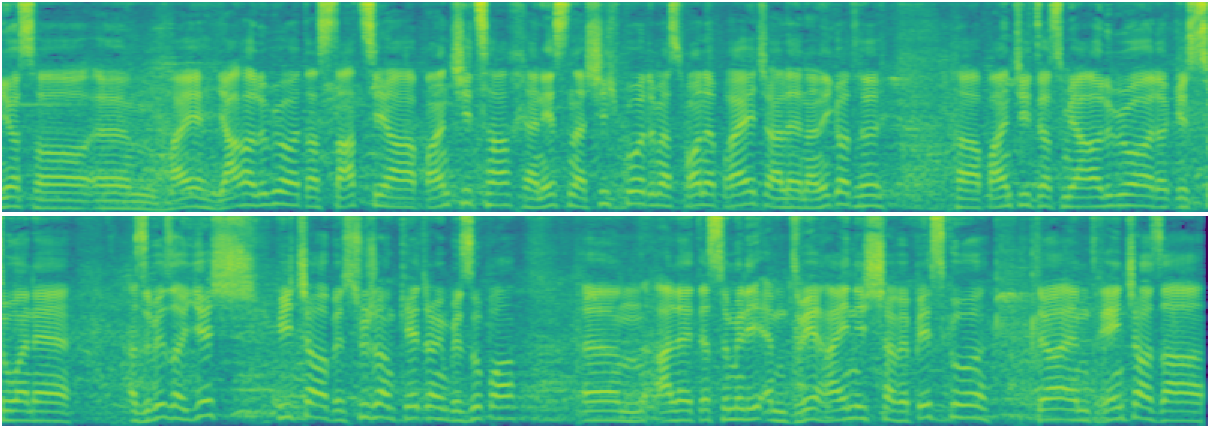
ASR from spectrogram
Mir so, äh, ähm, hi, Jara ljubio, da stacija Bančicach, ja nesna Schichtburg im Spawner Breitsch, alle na Nikotri, ha Bančic, das Jara ljubio, da gehst so eine, also wir so jisch, Beacher, bis Schuscham, Catering, bis super, ähm, alle das Wir mili M2 Reinisch, habe Pisco, der M Trencher, sa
